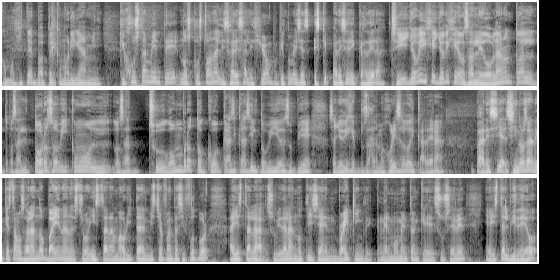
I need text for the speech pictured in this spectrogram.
como hojita de papel, como origami. Que justamente nos costó analizar esa lesión, porque tú me decías, es que parece de cadera. Sí, yo dije, yo dije, o sea, le doblaron todo el, o sea, el torso, vi como, o sea, su hombro tocó casi, casi el tobillo de su pie. O sea, yo dije, pues a lo mejor es algo de cadera. Parecía, si no saben de qué estamos hablando, vayan a nuestro Instagram ahorita en Mr. Fantasy Football. Ahí está la subida la noticia en Breaking, en el momento en que suceden. Y ahí está el video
